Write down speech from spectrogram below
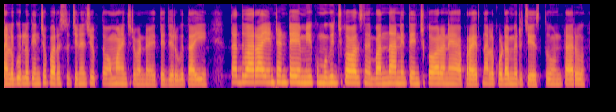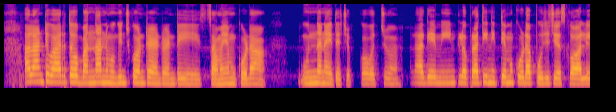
నలుగురిలో కించపరుస్తూ చిన్న చూపుతో అవమానించడం అయితే జరుగుతాయి. తద్వారా ఏంటంటే మీకు ముగించుకోవాల్సిన బంధాన్ని తెంచుకోవాలనే ప్రయత్నాలు కూడా మీరు చేస్తూ ఉంటారు. అలాంటి వారితో బంధాన్ని ముగించుకునేటువంటి సమయం కూడా ఉందని అయితే చెప్పుకోవచ్చు. అలాగే మీ ఇంట్లో ప్రతి నిత్యము కూడా పూజ చేసుకోవాలి.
